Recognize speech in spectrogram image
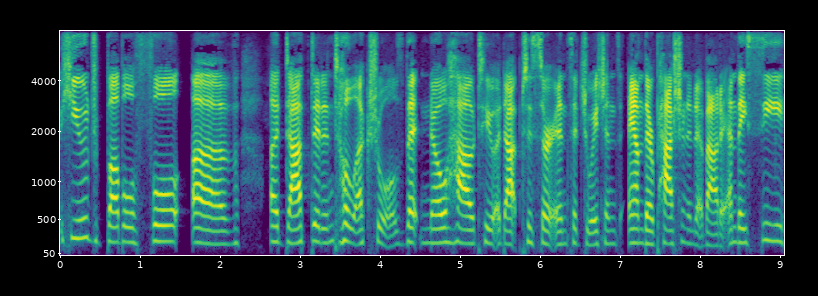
huge bubble full of adapted intellectuals that know how to adapt to certain situations and they're passionate about it and they see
